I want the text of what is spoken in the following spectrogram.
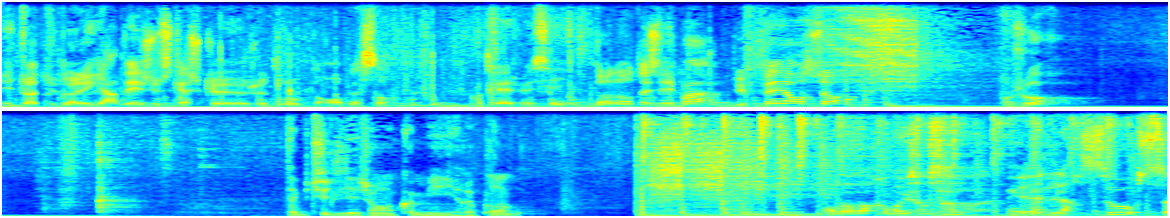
Et toi, tu dois les garder jusqu'à ce que je trouve ton remplaçant. Ok, je vais essayer. Non, non, t'essayes pas. Tu fais en sorte. Bonjour. D'habitude, les gens, comme ils répondent. On va voir comment ils s'en sortent. Il a de la ressource.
